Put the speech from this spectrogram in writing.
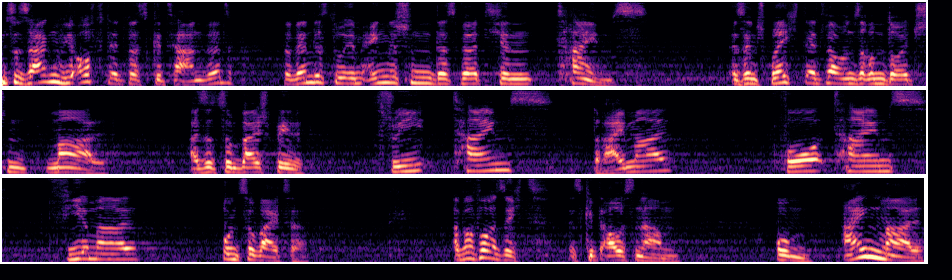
Um zu sagen, wie oft etwas getan wird, verwendest du im Englischen das Wörtchen times. Es entspricht etwa unserem deutschen mal. Also zum Beispiel three times, dreimal, four times, viermal und so weiter. Aber Vorsicht, es gibt Ausnahmen. Um einmal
